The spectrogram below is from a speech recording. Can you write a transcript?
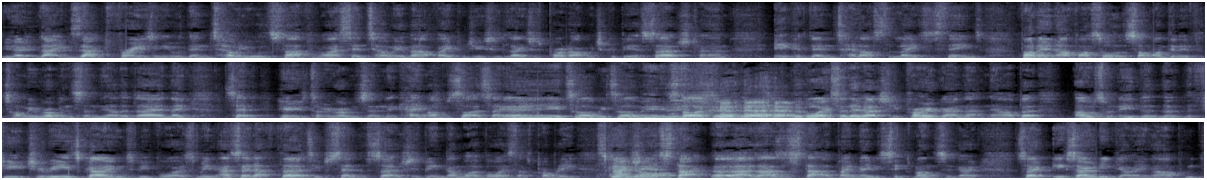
you know, that exact phrasing, it would then tell you all the stuff. If I said, tell me about vaping juice's latest product, which could be a search term, it could then tell us the latest things. Funny enough, I saw that someone did it for Tommy Robinson the other day, and they said, who's Tommy Robinson? And it came up and started saying, hey, Tommy, Tommy, and it started doing the, the voice. So they've actually programmed that now. But ultimately, the, the, the future is going to be voice. I mean, I'd say that 30% of search is being done by voice. That's probably actually a stat. That, that was a stat I played maybe six months ago. So it's only going up. And,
